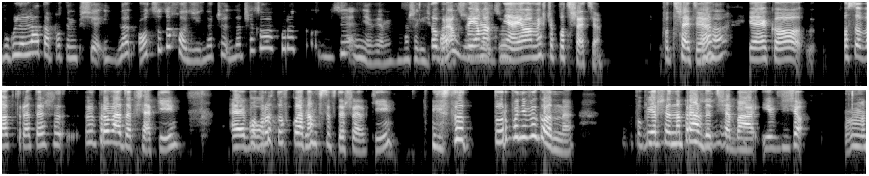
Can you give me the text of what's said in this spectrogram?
W ogóle lata po tym psie. I dla, o co to chodzi? Dlaczego, dlaczego akurat, ja nie wiem, masz jakieś Dobra, pomysł, to ja mam, nie, ja mam jeszcze po trzecie. Po trzecie, Aha. ja jako osoba, która też wyprowadza psiaki, e, po o. prostu wkładam psy w te szelki. Jest to turbo niewygodne. Po pierwsze, naprawdę trzeba je wziąć, Mm,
